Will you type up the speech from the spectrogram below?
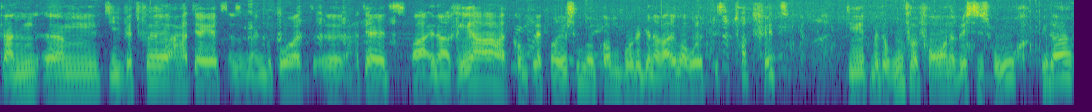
dann ähm, die Witwe hat ja jetzt, also mein Motorrad äh, hat ja jetzt, war in der Reha, hat komplett neue Schuhe bekommen, wurde general überholt, ist topfit, geht mit der Hufe vorne richtig hoch wieder.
